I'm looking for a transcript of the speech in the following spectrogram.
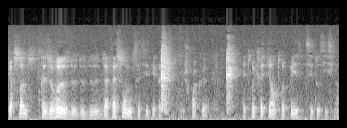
personnes sont très heureuses de, de la façon dont ça s'était passé. Je crois que être chrétien entreprise, c'est aussi cela.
